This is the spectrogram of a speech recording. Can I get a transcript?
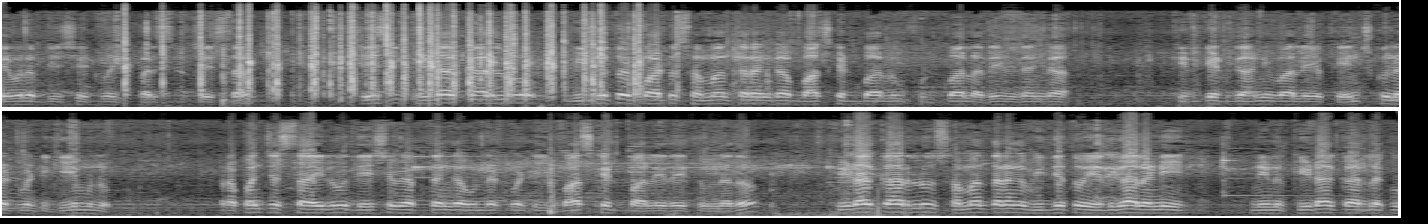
డెవలప్ చేసేటువంటి పరిస్థితి చేస్తాం. చేసి క్రీడాకారులు విద్యతో పాటు సమాంతరంగా బాస్కెట్బాల్ ఫుట్బాల్ అదేవిధంగా క్రికెట్ కానీ వాళ్ళ యొక్క ఎంచుకున్నటువంటి గేమ్ను ప్రపంచ స్థాయిలో దేశవ్యాప్తంగా ఉన్నటువంటి ఈ బాస్కెట్బాల్ ఏదైతే ఉన్నదో క్రీడాకారులు సమాంతరంగా విద్యతో ఎదగాలని నేను క్రీడాకారులకు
